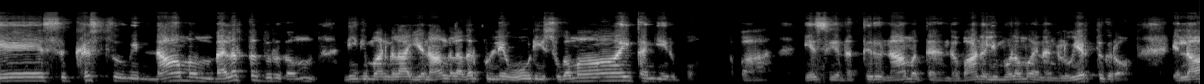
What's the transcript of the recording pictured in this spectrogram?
ஏசு கிறிஸ்துவின் நாமம் பலத்த துருகம் நீதிமான்களாகிய நாங்கள் அதற்குள்ளே ஓடி சுகமாய் தங்கி இருப்போம் அப்பா இயேசு என்ற திரு நாமத்தை இந்த வானொலி மூலமா நாங்கள் உயர்த்துகிறோம். எல்லா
